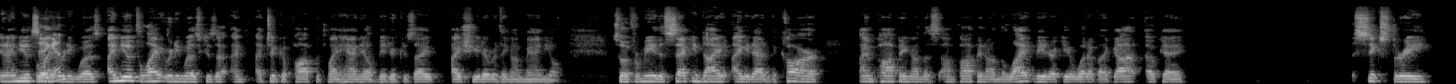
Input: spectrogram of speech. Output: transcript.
And I knew what the light again? reading was. I knew what the light reading was because I, I, I took a pop with my handheld meter because I, I shoot everything on manual. So for me, the second I, I get out of the car, I'm popping on this. I'm popping on the light meter. Okay, what have I got? Okay, six three.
